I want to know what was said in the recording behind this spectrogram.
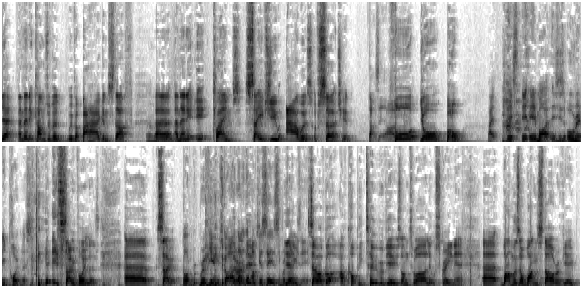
yeah, and then it comes with a with a bag and stuff, uh, and then it, it claims saves you hours of searching that's it. I- for your ball. Mate, this it, it might. This is already pointless. it's so pointless. Uh, so God, reviews. God, The I, I, I reviews. can see some reviews Yeah. here. So I've got I've copied two reviews onto our little screen here. Uh, one was a one star review,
